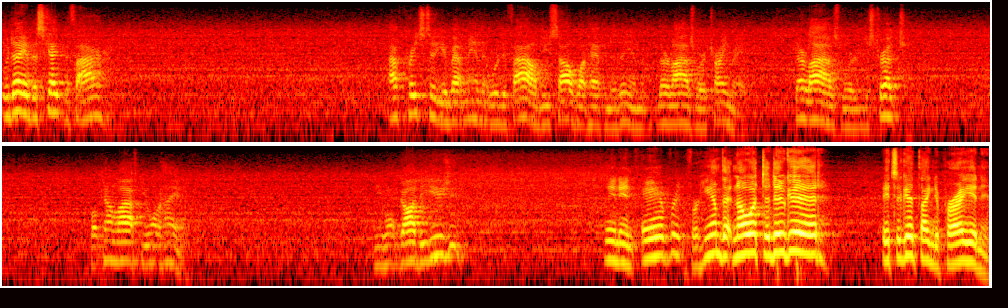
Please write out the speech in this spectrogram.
would they have escaped the fire? I've preached to you about men that were defiled. You saw what happened to them. Their lives were a train wreck. Their lives were destruction. What kind of life do you want to have? Do you want God to use you? Then in every, for him that knoweth to do good, it's a good thing to pray, isn't it?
